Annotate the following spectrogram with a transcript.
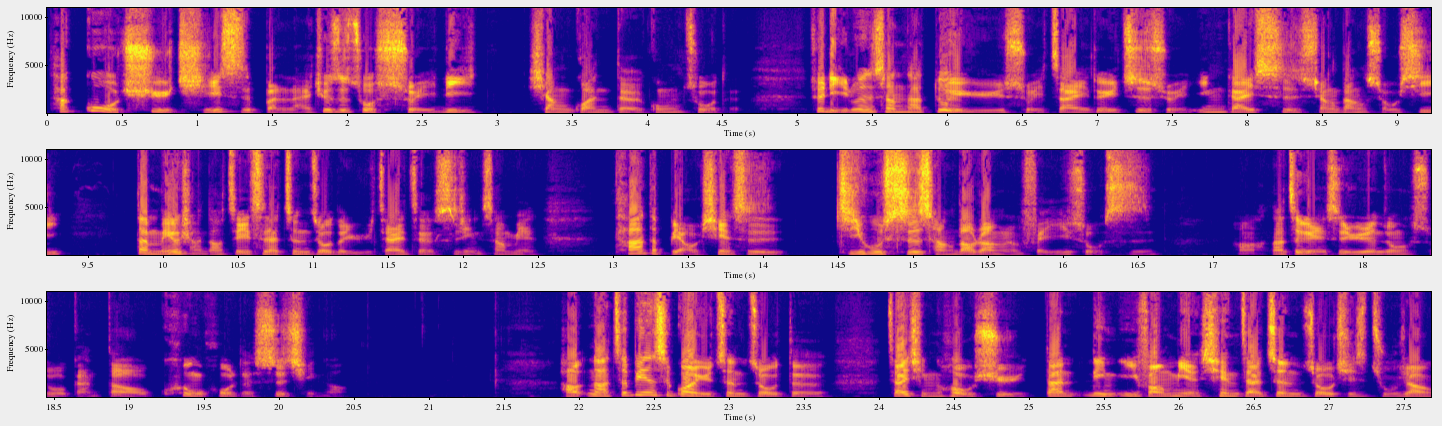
他过去其实本来就是做水利相关的工作的，所以理论上他对于水灾、对于治水应该是相当熟悉。但没有想到这一次在郑州的雨灾这个事情上面，他的表现是几乎失常到让人匪夷所思。啊，那这个也是舆论中所感到困惑的事情哦。好，那这边是关于郑州的灾情后续，但另一方面，现在郑州其实主要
